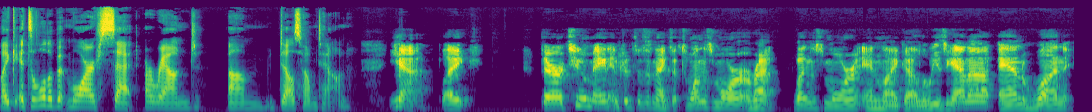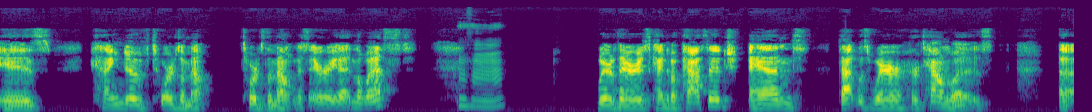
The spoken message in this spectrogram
Like, it's a little bit more set around um, Dell's hometown. Yeah, like, there are two main entrances and exits. One's more around. One's more in like uh, Louisiana, and one is kind of towards a mount towards the mountainous area in the west, Mm-hmm. where there is kind of a passage, and that was where her town was. Uh,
